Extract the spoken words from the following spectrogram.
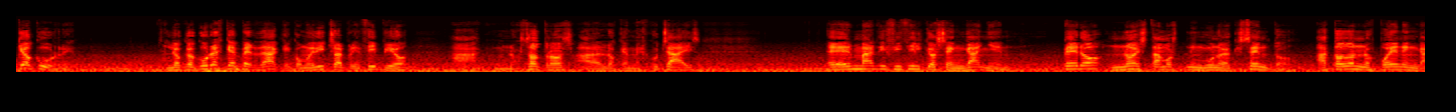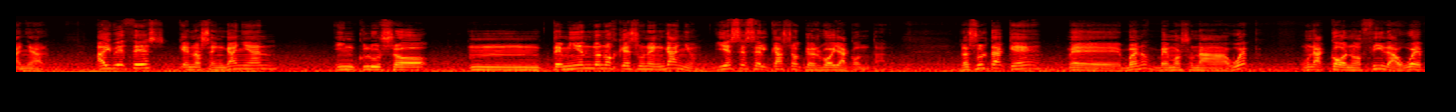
¿Qué ocurre? Lo que ocurre es que es verdad que, como he dicho al principio, a nosotros, a los que me escucháis, es más difícil que os engañen, pero no estamos ninguno exento. a todos nos pueden engañar. Hay veces que nos engañan incluso mm, temiéndonos que es un engaño. Y ese es el caso que os voy a contar. Resulta que, eh, bueno, vemos una web, una conocida web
